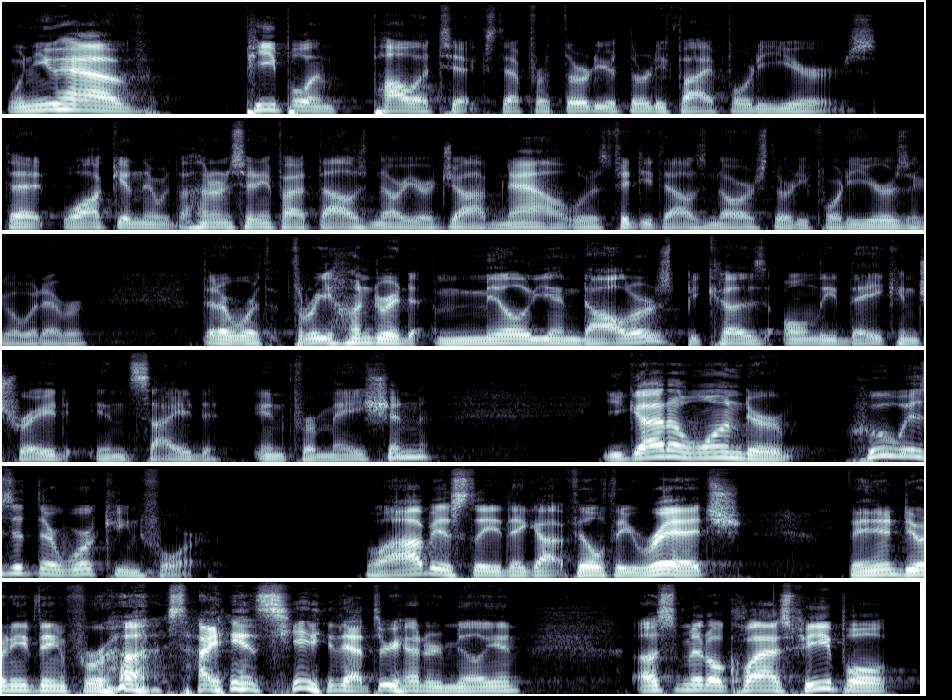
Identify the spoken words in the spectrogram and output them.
When you have people in politics that for 30 or 35, 40 years that walk in there with a $175,000 a year job now, it was $50,000 30, 40 years ago, whatever, that are worth $300 million because only they can trade inside information, you got to wonder who is it they're working for? Well, obviously they got filthy rich. They didn't do anything for us. I didn't see any of that 300 million. Us middle class people,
